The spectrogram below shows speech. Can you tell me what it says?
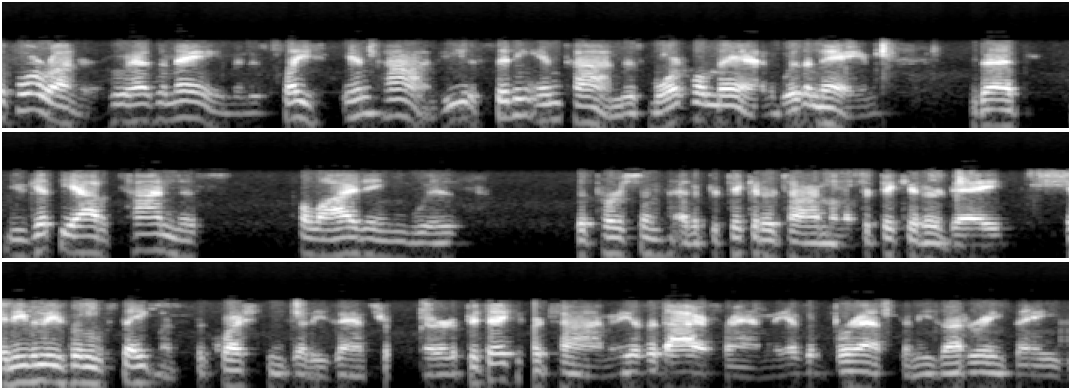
the forerunner who has a name and is placed in time. He is sitting in time, this mortal man with a name that you get the out of timeness colliding with the person at a particular time on a particular day. And even these little statements, the questions that he's answering, are at a particular time, and he has a diaphragm, and he has a breath, and he's uttering things.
